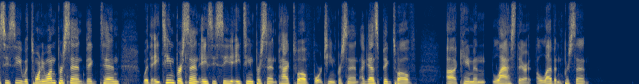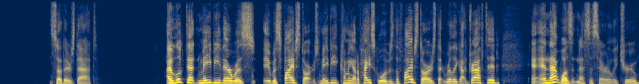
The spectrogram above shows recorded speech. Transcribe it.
SEC with 21%, Big 10 with 18%, ACC 18%, Pac 12 14%. I guess Big 12 uh, came in last there at 11%. So there's that. I looked at maybe there was it was five stars. Maybe coming out of high school it was the five stars that really got drafted, and that wasn't necessarily true.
